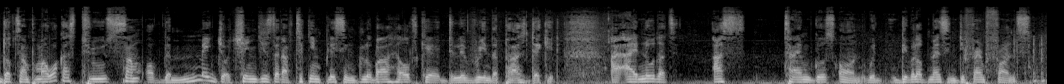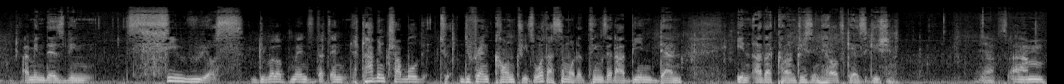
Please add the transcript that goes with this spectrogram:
Dr. Ampoma, walk us through some of the major changes that have taken place in global healthcare delivery in the past decade. I, I know that as time goes on with developments in different fronts, I mean, there's been serious developments that and having traveled to different countries. What are some of the things that are being done in other countries in healthcare execution? Yes. Um,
